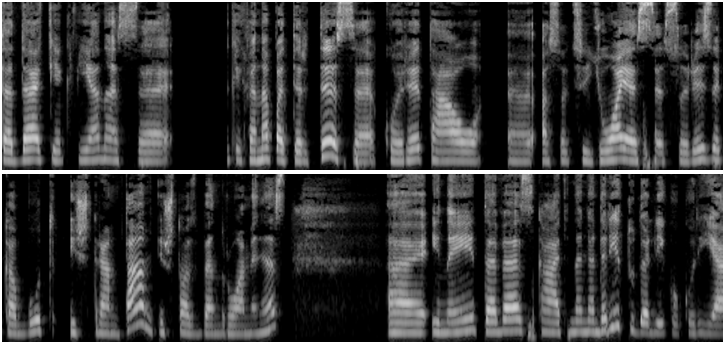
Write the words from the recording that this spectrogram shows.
tada kiekvienas kiekviena patirtis, kuri tau asocijuojasi su rizika būti ištremtam iš tos bendruomenės, e, jinai tave skatina nedaryti tų dalykų, kurie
